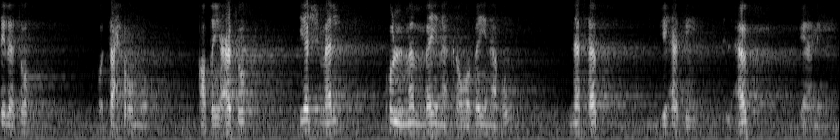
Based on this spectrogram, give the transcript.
صلته وتحرم قطيعته. يشمل كل من بينك وبينه نسب من جهة الأب يعني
